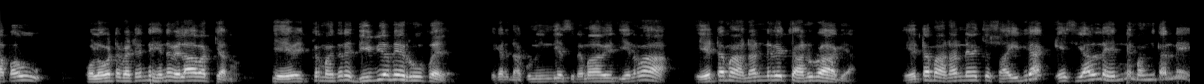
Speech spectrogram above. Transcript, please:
ආපහු පොළොවට වැටෙන්න හෙන වෙලාවක් යනවා. ඒ එක්ක මම හිතන්නේ දිව්‍යමය රූපය. ඒ කියන්නේ දකුණු ඉන්දිය සිනමාවේ තියෙනවා ඒටම අනන්‍ය වෙච්ච අනුරාගයක්. ඒටම අනන්‍ය වෙච්ච ශෛලියක් ඒ සියල්ල එන්නේ මං හිතන්නේ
